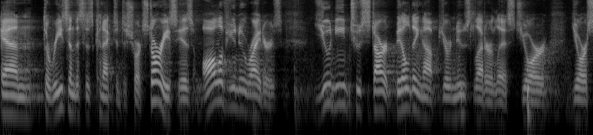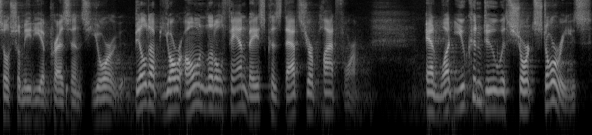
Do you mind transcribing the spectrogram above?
And the reason this is connected to short stories is all of you new writers, you need to start building up your newsletter list, your your social media presence, your build up your own little fan base because that's your platform. And what you can do with short stories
